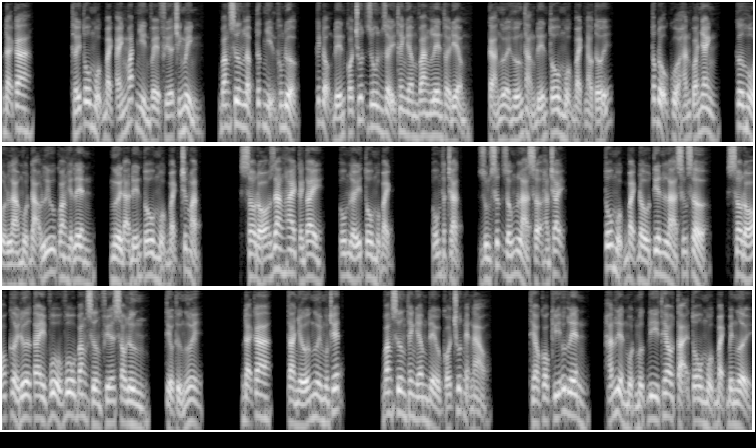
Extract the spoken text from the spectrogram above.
Đại ca. Thấy tô một bạch ánh mắt nhìn về phía chính mình, băng xương lập tức nhịn không được, kích động đến có chút run dày thanh âm vang lên thời điểm, cả người hướng thẳng đến tô một bạch nào tới. Tốc độ của hắn quá nhanh, cơ hồ là một đạo lưu quang hiện lên, người đã đến tô một bạch trước mặt. Sau đó giang hai cánh tay, ôm lấy tô một bạch. Ôm thật chặt, dùng sức giống là sợ hắn chạy. Tô một bạch đầu tiên là xứng sở sau đó cười đưa tay vô vô băng xương phía sau lưng, tiểu tử ngươi, đại ca, ta nhớ ngươi muốn chết. Băng xương thanh âm đều có chút nghẹn nào. Theo có ký ức lên, hắn liền một mực đi theo tại tô một bạch bên người,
